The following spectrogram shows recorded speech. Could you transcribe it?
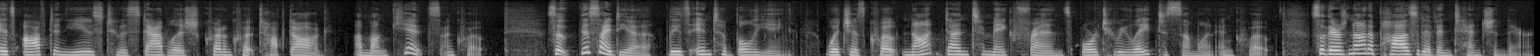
it's often used to establish quote unquote top dog among kids, unquote. So this idea leads into bullying, which is, quote, not done to make friends or to relate to someone, end quote. So there's not a positive intention there.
